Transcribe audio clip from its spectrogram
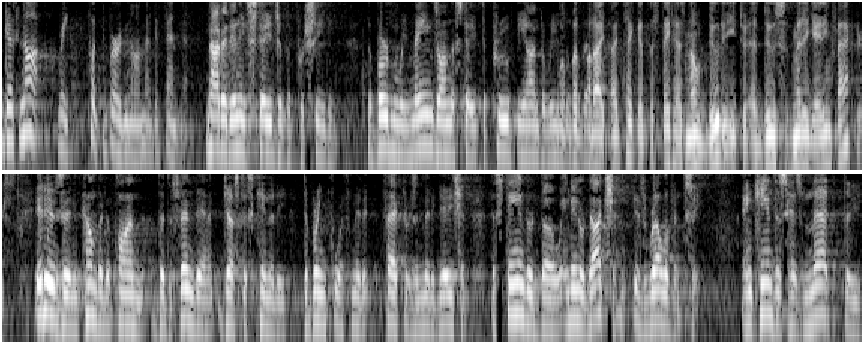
does not re- put the burden on the defendant. Not at any stage of the proceeding. The burden remains on the state to prove beyond a reasonable well, but, doubt. But I, I, take it the state has no duty to adduce mitigating factors. It is incumbent upon the defendant, Justice Kennedy, to bring forth mit- factors in mitigation. The standard, though, in introduction is relevancy. And Kansas has met the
